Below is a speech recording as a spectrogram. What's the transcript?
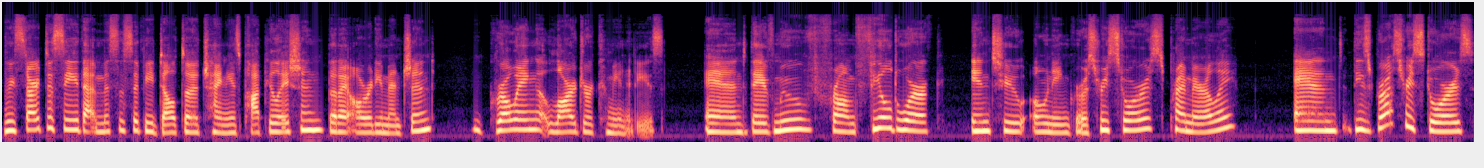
we start to see that Mississippi Delta Chinese population that I already mentioned growing larger communities. And they've moved from field work into owning grocery stores primarily. And these grocery stores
